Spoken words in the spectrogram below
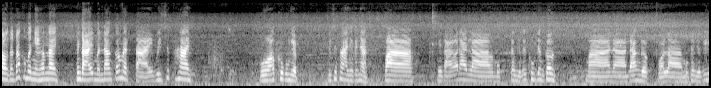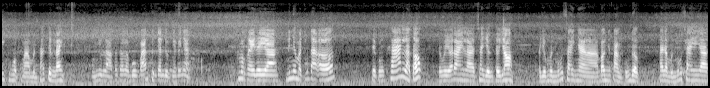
toàn thành phát của mình ngày hôm nay. Hiện tại mình đang có mặt tại V-Ship 2 của khu công nghiệp V-Ship 2 nha cả nhà. Và hiện tại ở đây là một trong những cái khu dân cư mà đang được gọi là một trong những cái khu vực mà mình thấy tiềm năng, cũng như là có thể là buôn bán kinh doanh được nha cả nhà. Khu vực này thì à, nếu như mà chúng ta ở thì cũng khá là tốt, tại vì ở đây là xây dựng tự do. Ví dụ mình muốn xây nhà bao nhiêu tầng cũng được hay là mình muốn xây à,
